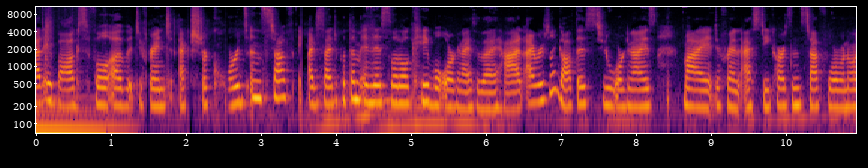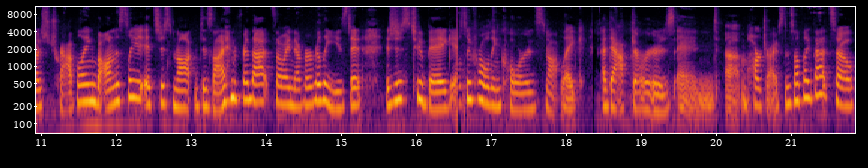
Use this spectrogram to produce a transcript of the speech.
Had a box full of different extra cords and stuff. I decided to put them in this little cable organizer that I had. I originally got this to organize my different SD cards and stuff for when I was traveling, but honestly, it's just not designed for that, so I never really used it. It's just too big, mostly for holding cords, not like adapters and um, hard drives and stuff like that. So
